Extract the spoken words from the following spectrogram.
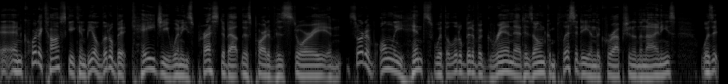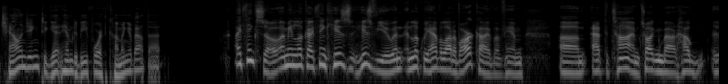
And Khodorkovsky can be a little bit cagey when he's pressed about this part of his story and sort of only hints with a little bit of a grin at his own complicity in the corruption of the 90s. Was it challenging to get him to be forthcoming about that? I think so. I mean, look, I think his his view, and, and look, we have a lot of archive of him um, at the time talking about how uh,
